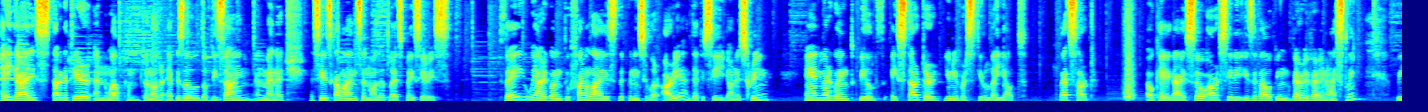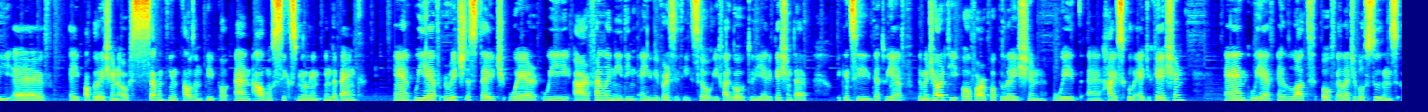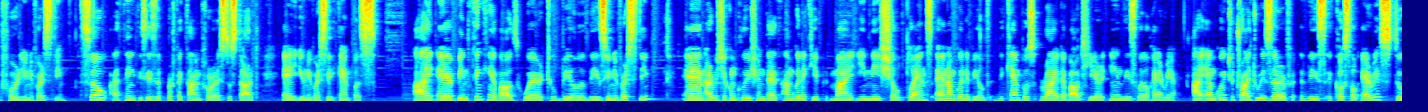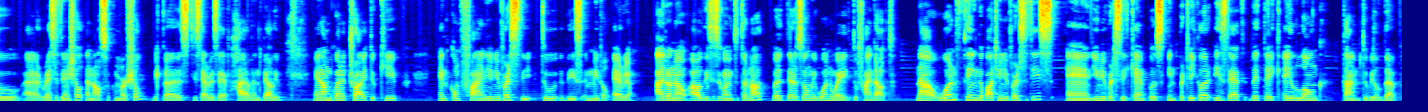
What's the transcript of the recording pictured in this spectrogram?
Hey guys, Target here and welcome to another episode of Design and Manage, a Cities Skylines unmodded Let's Play series. Today we are going to finalize the peninsular area that you see on your screen and we are going to build a starter university layout. Let's start. Okay guys, so our city is developing very very nicely. We have a population of 17,000 people and almost 6 million in the bank and we have reached the stage where we are finally needing a university. So if I go to the education tab, we can see that we have the majority of our population with a high school education and we have a lot of eligible students for the university. So I think this is the perfect time for us to start a university campus. I have been thinking about where to build this university and I reached a conclusion that I'm gonna keep my initial plans and I'm gonna build the campus right about here in this little area. I am going to try to reserve these coastal areas to uh, residential and also commercial because these areas have high land value and I'm gonna try to keep and confine university to this middle area. I don't know how this is going to turn out, but there's only one way to find out. Now, one thing about universities, and university campus in particular, is that they take a long time to build up.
